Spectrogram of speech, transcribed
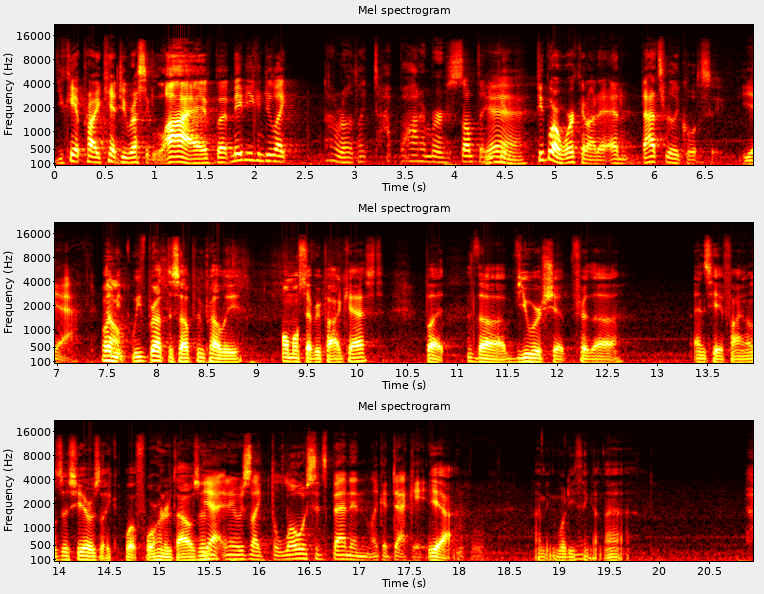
you can't probably can't do wrestling live, but maybe you can do like I don't know, like top bottom or something. You can- Yeah. people are working on it, and that's really cool to see. Yeah. Well, I mean, we've brought this up in probably almost every podcast, but the viewership for the NCAA finals this year was like what four hundred thousand. yeah, and it was like the lowest it's been in like a decade. Yeah. Mhm. I mean, what do you think on that?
